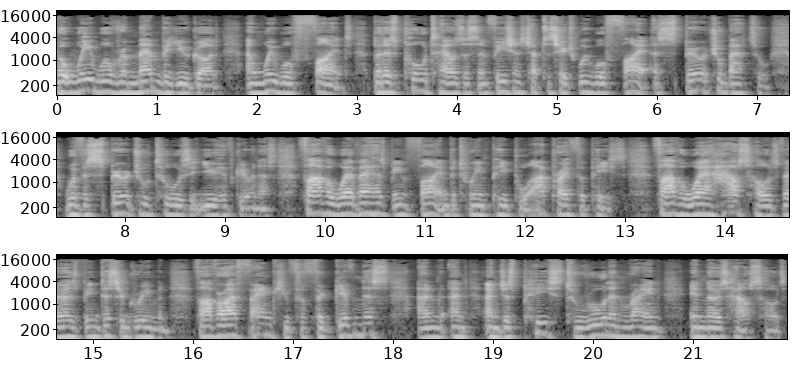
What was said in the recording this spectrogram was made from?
but we will remember you, God, and we will fight. But as Paul tells us in Ephesians chapter 6, we will fight a spiritual battle with the spiritual tools that you have given us. Father, where there has been fighting between people, I pray for peace. Father, where households there has been disagreement, Father, I thank you for forgiveness and, and, and just peace to rule and reign in those households.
